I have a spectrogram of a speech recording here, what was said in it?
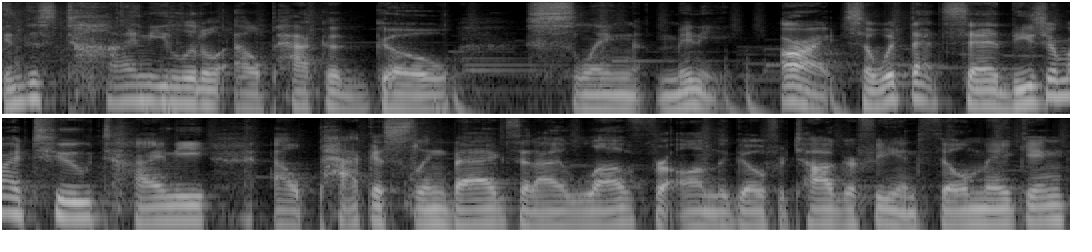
in this tiny little Alpaka Go Sling Mini. All right, so with that said, these are my two tiny Alpaka sling bags that I love for on-the-go photography and filmmaking.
